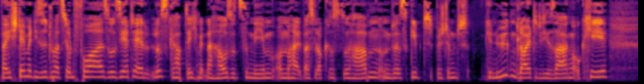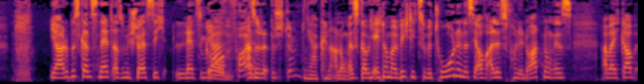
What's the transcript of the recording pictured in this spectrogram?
weil ich stelle mir die Situation vor, so sie hätte ja Lust gehabt, dich mit nach Hause zu nehmen, um halt was Lockeres zu haben. Und es gibt bestimmt genügend Leute, die sagen, okay, pff, ja, du bist ganz nett, also mich störst dich, let's go. Ja, voll, also bestimmt. Ja, keine Ahnung. Es ist, glaube ich, echt nochmal wichtig zu betonen, dass ja auch alles voll in Ordnung ist. Aber ich glaube,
